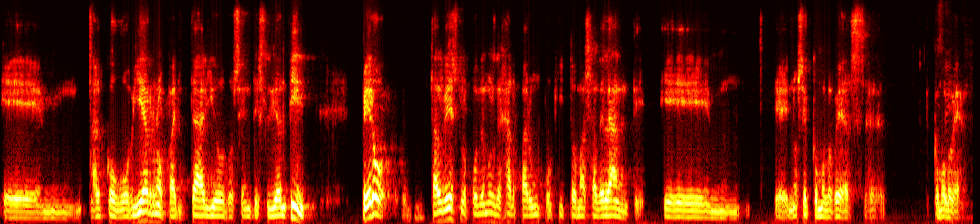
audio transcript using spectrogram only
eh, al cogobierno paritario docente estudiantil, pero tal vez lo podemos dejar para un poquito más adelante. Eh, eh, no sé cómo lo veas, cómo lo vean.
